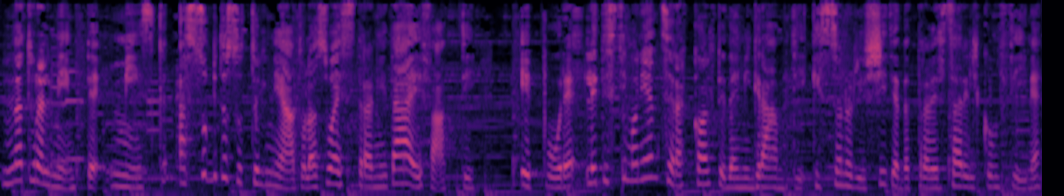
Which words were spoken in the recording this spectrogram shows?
Naturalmente, Minsk ha subito sottolineato la sua estraneità ai fatti, eppure le testimonianze raccolte dai migranti che sono riusciti ad attraversare il confine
